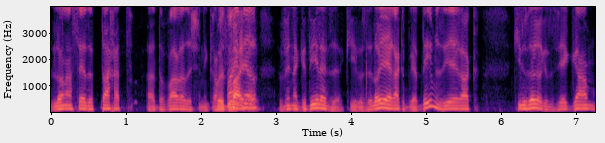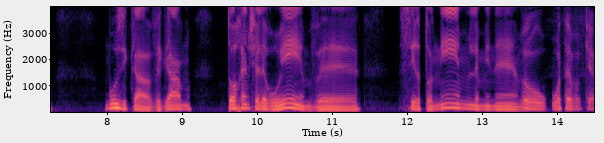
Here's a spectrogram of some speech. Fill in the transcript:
לא נעשה את זה תחת הדבר הזה שנקרא בדיוק. פיינר, ונגדיל את זה. כאילו, זה לא יהיה רק בגדים, זה יהיה רק... כאילו, זה, זה יהיה גם מוזיקה וגם תוכן של אירועים וסרטונים למיניהם, או whatever, כן.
